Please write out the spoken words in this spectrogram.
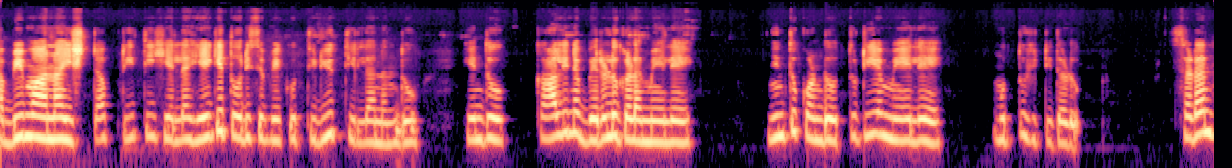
ಅಭಿಮಾನ, ಇಷ್ಟ, ಪ್ರೀತಿ ಎಲ್ಲ ಹೇಗೆ ತೋರಿಸಬೇಕು ತಿಳಿಯುತ್ತಿಲ್ಲ ನಂದು ಎಂದು ಕಾಲಿನ ಬೆರಳುಗಳ ಮೇಲೆ ನಿಂತುಕೊಂಡು ತುಟಿಯ ಮೇಲೆ ಮುತ್ತು ಇಟ್ಟಿದ್ದಳು. ಸಡನ್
